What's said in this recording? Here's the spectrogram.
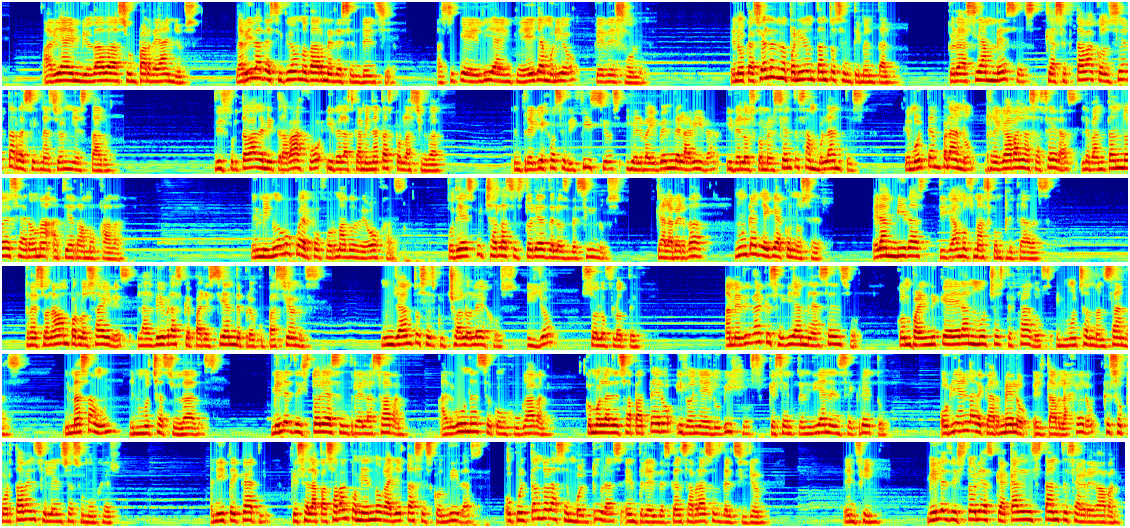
Había enviudado hace un par de años. La vida decidió no darme descendencia, así que el día en que ella murió quedé solo. En ocasiones me ponía un tanto sentimental, pero hacía meses que aceptaba con cierta resignación mi estado. Disfrutaba de mi trabajo y de las caminatas por la ciudad, entre viejos edificios y el vaivén de la vida y de los comerciantes ambulantes que muy temprano regaban las aceras levantando ese aroma a tierra mojada. En mi nuevo cuerpo formado de hojas, podía escuchar las historias de los vecinos, que a la verdad nunca llegué a conocer. Eran vidas, digamos, más complicadas. Resonaban por los aires las vibras que parecían de preocupaciones. Un llanto se escuchó a lo lejos y yo solo floté. A medida que seguía mi ascenso, comprendí que eran muchos tejados en muchas manzanas, y más aún en muchas ciudades. Miles de historias se entrelazaban, algunas se conjugaban, como la del zapatero y doña Eduviges, que se entendían en secreto, o bien la de Carmelo, el tablajero, que soportaba en silencio a su mujer. Anita y Katy, que se la pasaban comiendo galletas escondidas, ocultando las envolturas entre el descansabrazos del sillón. En fin, miles de historias que a cada instante se agregaban.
